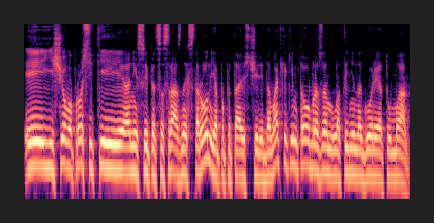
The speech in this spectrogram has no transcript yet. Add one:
И еще вопросики, они сыпятся с разных сторон. Я попытаюсь чередовать каким-то образом. Латыни на горе от ума.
